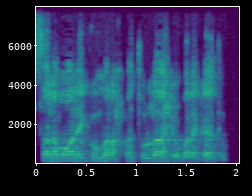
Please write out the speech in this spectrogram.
Assalamu alaikum wa rahmatullahi wa barakatuh.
